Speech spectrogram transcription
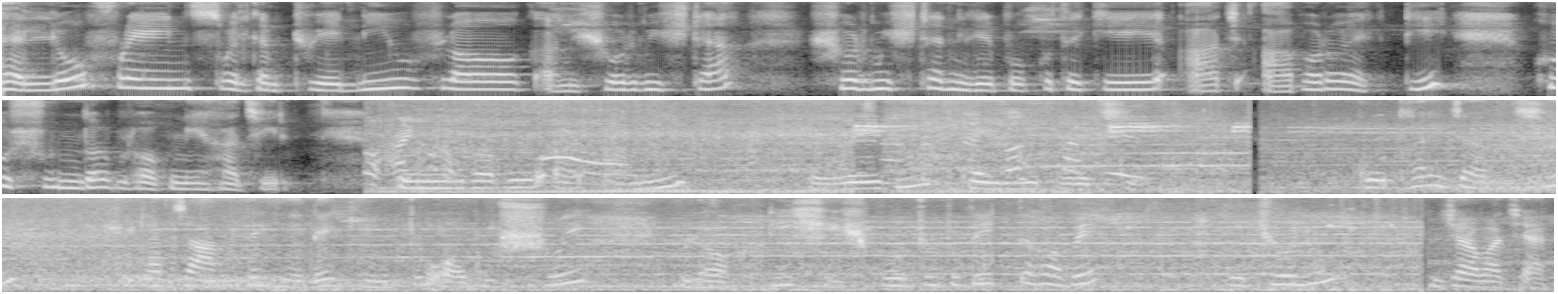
Hello friends welcome to a new vlog আমি শর্মিষ্ঠা। শর্মিষ্ঠা নিজের পক্ষ থেকে আজ আবারও একটি খুব সুন্দর ভ্লগ নিয়ে হাজির। নীলবাবু আর আমি রেডি বেরিয়ে পড়েছি। কোথায় যাচ্ছি সেটা জানতে গেলে কিন্তু অবশ্যই ব্লগটি শেষ পর্যন্ত দেখতে হবে। তো চলুন, যাওয়া যাক।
